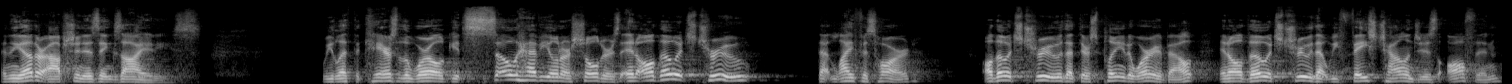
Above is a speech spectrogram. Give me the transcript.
And the other option is anxieties. We let the cares of the world get so heavy on our shoulders. And although it's true that life is hard, although it's true that there's plenty to worry about, and although it's true that we face challenges often,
